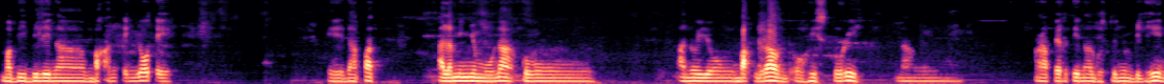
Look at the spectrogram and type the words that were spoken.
mabibili na bakanting lote, eh dapat alamin nyo muna kung ano yung background o history ng property na gusto nyong bilhin.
